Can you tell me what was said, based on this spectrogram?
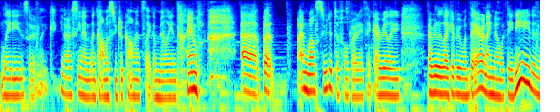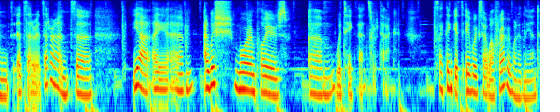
ladies, or like you know, I've seen in the Gamasutra comments like a million times. Uh, but I'm well suited to Fullbright. I think I really I really like everyone there and I know what they need and et cetera, et cetera. And uh, yeah, I, um, I wish more employers um, would take that sort of tack. So I think it, it works out well for everyone in the end.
